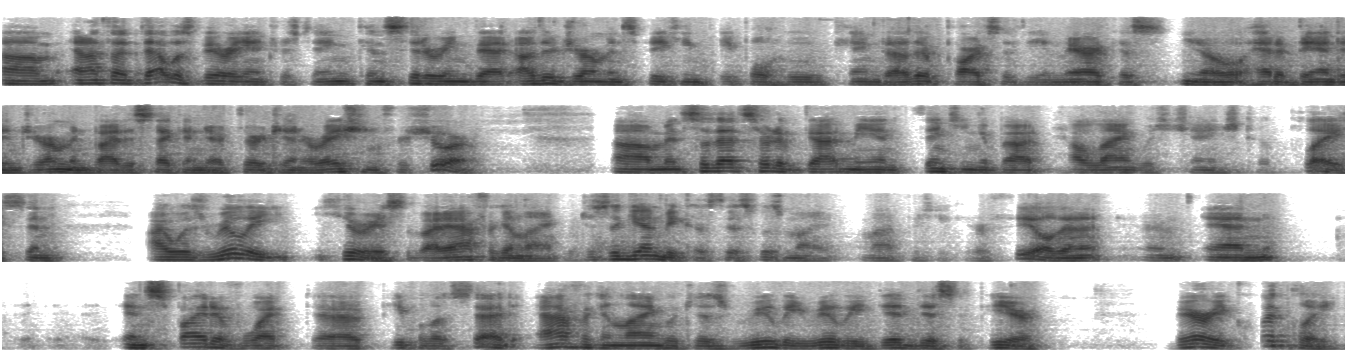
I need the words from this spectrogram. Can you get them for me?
Um, and I thought that was very interesting, considering that other German-speaking people who came to other parts of the Americas, you know, had abandoned German by the second or third generation for sure. Um, and so that sort of got me in thinking about how language change took place. And I was really curious about African languages again because this was my, my particular field, and and in spite of what uh, people have said, African languages really, really did disappear very quickly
